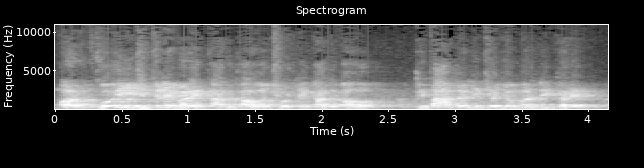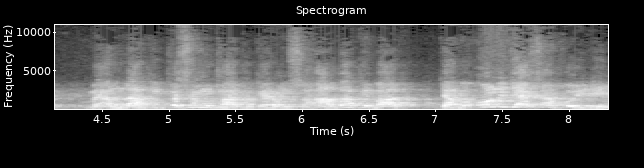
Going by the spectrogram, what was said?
और कोई जितने बड़े कद का हो, छोटे कद का हो, किताब में लिखे जो मर्ज़ी करे, मैं अल्लाह की कसम उठा के कह रहा हूँ, सहाबा के बाद जब उन जैसा कोई नहीं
